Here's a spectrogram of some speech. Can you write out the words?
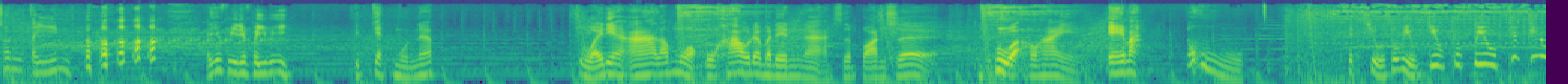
ส้นตีน ไอ้เชี่ยฟรีฟรีไปอีก17หมุนนะครับ สวยดีอะแล้วหมวกกูเข้าด้วยประเด็นอะสปอนเซอร์ผัวเขาให้ เอมาโอ้โห จ็ดฉิวสวิวกิ้วปูปิ้วปิ้วปิ้ว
